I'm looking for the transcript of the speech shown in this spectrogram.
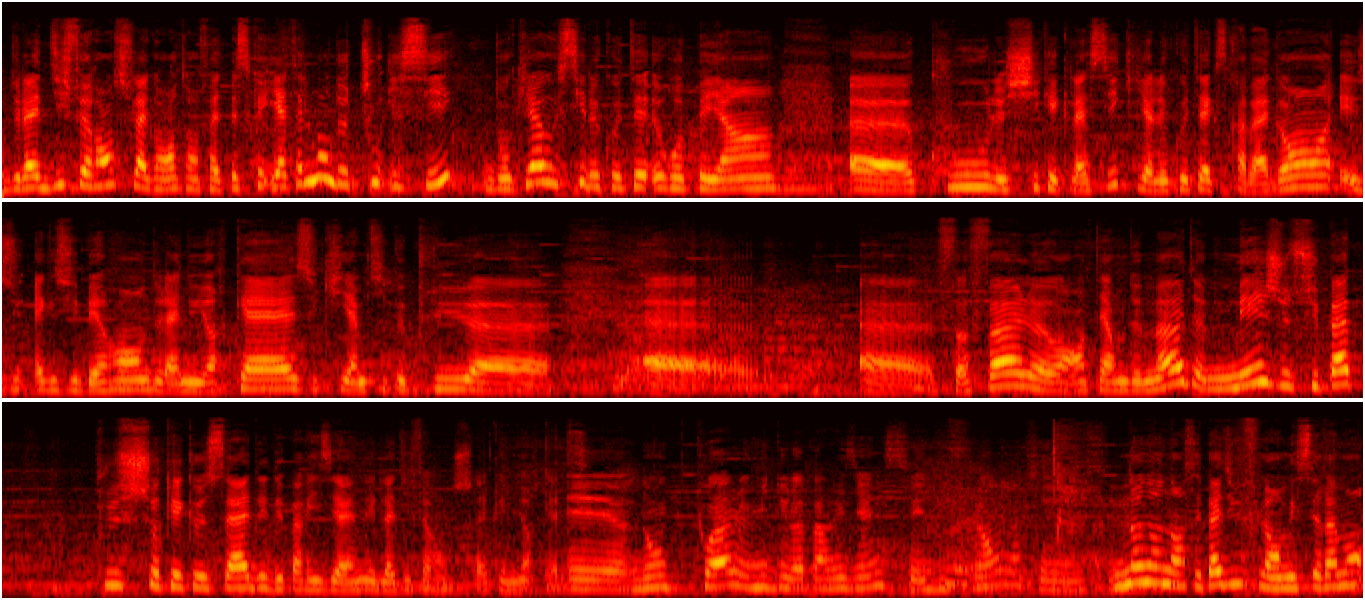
de, la différence flagrante en fait, parce qu'il y a tellement de tout ici. Donc il y a aussi le côté européen, euh, cool, chic et classique. Il y a le côté extravagant, exu- exubérant de la New-Yorkaise, qui est un petit peu plus euh, euh, euh, en termes de mode. Mais je suis pas plus choquée que ça des deux parisiennes et de la différence avec les New-Yorkaises. Et euh, donc, toi, le mythe de la parisienne, c'est du flan Non, non, non, c'est pas du flan, mais c'est vraiment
